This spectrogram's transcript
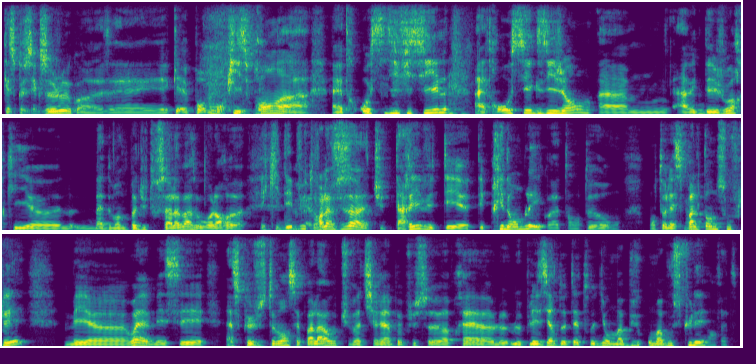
qu'est-ce que c'est que ce jeu, quoi? Pour, pour qui il se prend à, à être aussi difficile, à être aussi exigeant, euh, avec des joueurs qui euh, bah, demandent pas du tout ça à la base. Ou alors, euh, Et qui débute. en voilà, c'est ça. Tu t'arrives et t'es es pris d'emblée, quoi. On te, on, on te laisse pas le temps de souffler. Mais euh, ouais, mais c'est. Est-ce que justement, c'est pas là où tu vas tirer un peu plus euh, après euh, le, le plaisir de t'être dit, on m'a on m'a bousculé, en fait?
